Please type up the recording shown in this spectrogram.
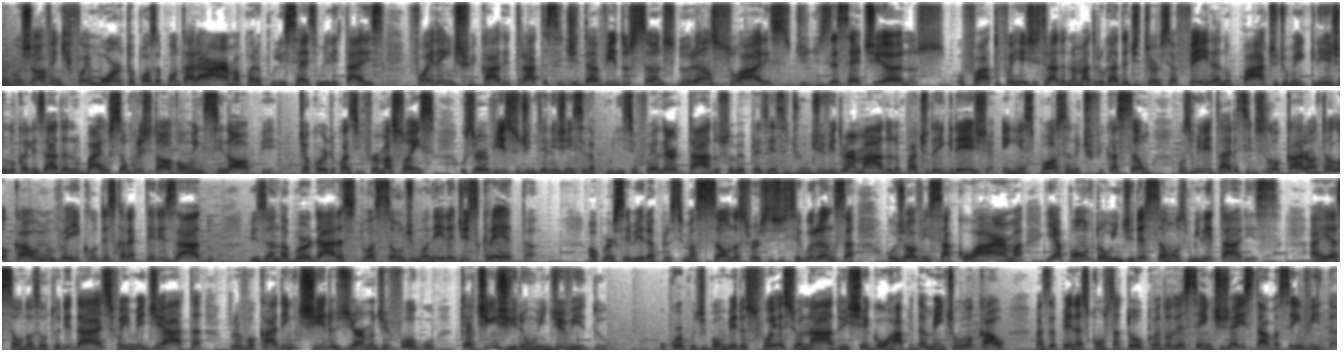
Jovem que foi morto após apontar a arma para policiais militares foi identificado e trata-se de Davi dos Santos Duran Soares, de 17 anos. O fato foi registrado na madrugada de terça-feira no pátio de uma igreja localizada no bairro São Cristóvão, em Sinop. De acordo com as informações, o serviço de inteligência da polícia foi alertado sobre a presença de um indivíduo armado no pátio da igreja. Em resposta à notificação, os militares se deslocaram até o local em um veículo descaracterizado, visando abordar a situação de maneira discreta. Ao perceber a aproximação das forças de segurança, o jovem sacou a arma e apontou em direção aos militares. A reação das autoridades foi imediata, provocada em tiros de arma de fogo que atingiram o indivíduo. O corpo de bombeiros foi acionado e chegou rapidamente ao local, mas apenas constatou que o adolescente já estava sem vida.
